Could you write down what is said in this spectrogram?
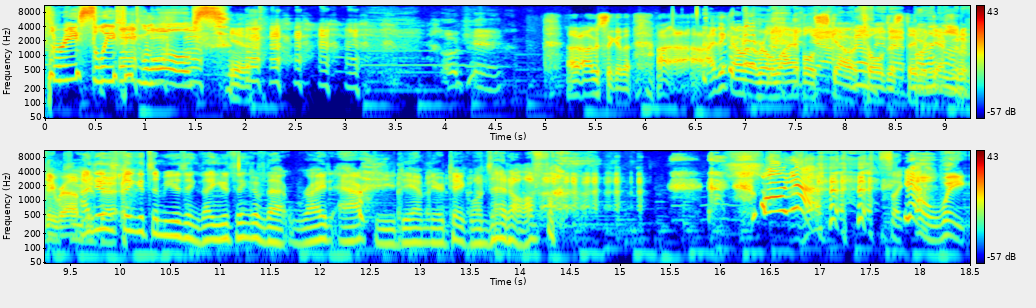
three sleeping wolves? Yeah. okay I, I was thinking that. I, I, I think our reliable Yeah, scout no, told us they were would've definitely included rabid. I just think it's amusing that you think of that right after you damn near take one's head off. Well, yeah, it's like Yeah. oh wait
